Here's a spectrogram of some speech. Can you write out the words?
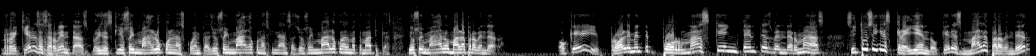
requieres hacer ventas, pero dices que yo soy malo con las cuentas, yo soy malo con las finanzas, yo soy malo con las matemáticas, yo soy malo, mala para vender? Ok, probablemente por más que intentes vender más, si tú sigues creyendo que eres mala para vender,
